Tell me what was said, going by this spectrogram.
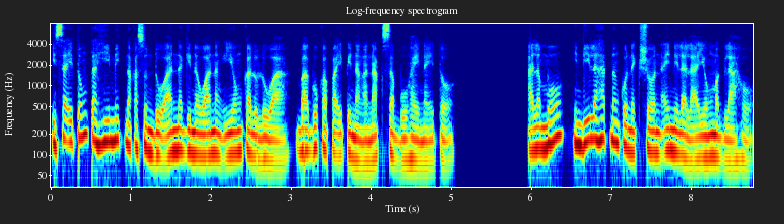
Isa itong tahimik na kasunduan na ginawa ng iyong kaluluwa bago ka pa ipinanganak sa buhay na ito. Alam mo, hindi lahat ng koneksyon ay nilalayong maglaho.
